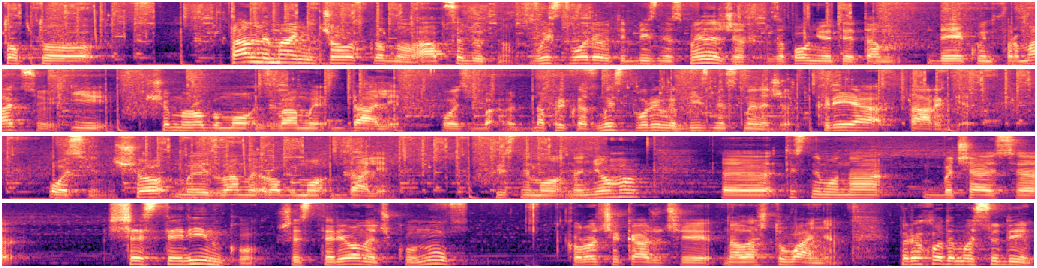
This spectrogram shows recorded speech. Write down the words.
Тобто там немає нічого складного, абсолютно. Ви створюєте бізнес-менеджер, заповнюєте там деяку інформацію, і що ми робимо з вами далі? Ось, наприклад, ми створили бізнес-менеджер Crea Target. Ось він. Що ми з вами робимо далі? Тиснемо на нього, е, тиснемо на, бачаюся, шестерінку, шестереночку, ну, коротше кажучи, налаштування. Переходимо сюди.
